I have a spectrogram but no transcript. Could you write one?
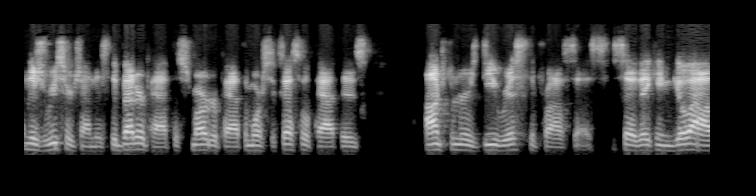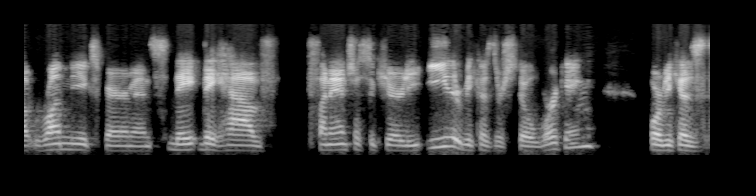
and there's research on this the better path the smarter path the more successful path is entrepreneurs de-risk the process. So they can go out run the experiments. They they have financial security either because they're still working or because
